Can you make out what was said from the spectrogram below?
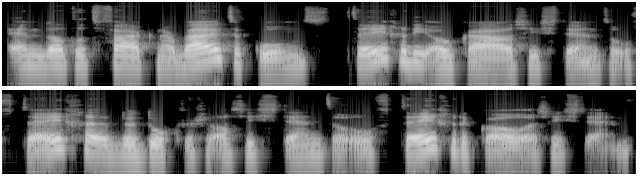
en dat het vaak naar buiten komt tegen die OK-assistenten of tegen de doktersassistenten of tegen de co-assistent.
